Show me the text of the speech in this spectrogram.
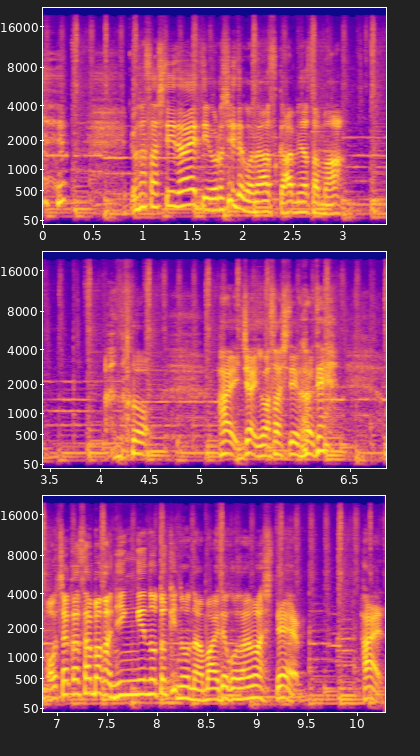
言わさせていただいてよろしいでございますか皆様。あのはいじゃあ言わさせていただいて。お釈迦様が人間の時の名前でございましてはい。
